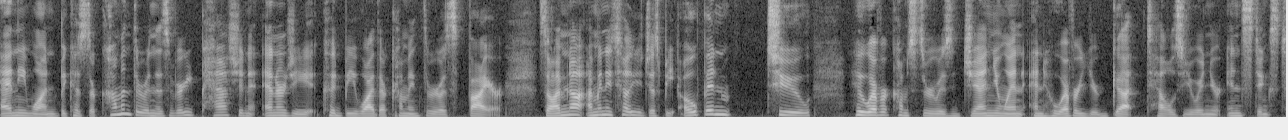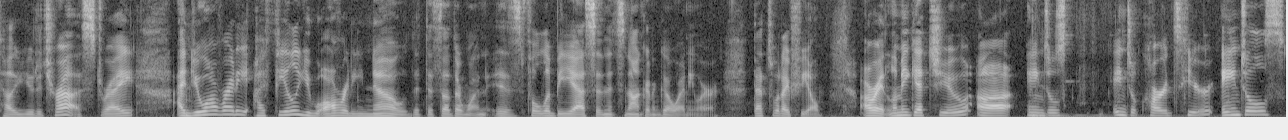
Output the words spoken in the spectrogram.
anyone because they're coming through in this very passionate energy. It could be why they're coming through as fire. So I'm not, I'm going to tell you just be open to whoever comes through is genuine and whoever your gut tells you and your instincts tell you to trust, right? And you already, I feel you already know that this other one is full of BS and it's not going to go anywhere. That's what I feel. All right, let me get you uh, angels, angel cards here. Angels,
